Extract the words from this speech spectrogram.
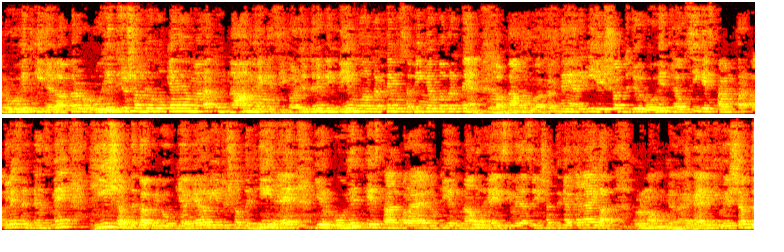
रोहित की जगह पर। रोहित जो शब्द है वो क्या है हमारा? तो नाम है किसी का। और जितने भी नेम हुआ करते हैं वो सभी क्या हुआ करते हैं? नाम। हुआ करते हैं। यानी कि ये शब्द जो रोहित है उसी के स्थान पर अगले सेंटेंस में ही शब्द का प्रयोग किया गया और ये जो शब्द ही है ये रोहित के स्थान पर आया जो कि एक नाउन है। इसी वजह से ये शब्द क्या कहलाएगा? प्रोनाउन कहलाएगा। यानी कि वे शब्द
